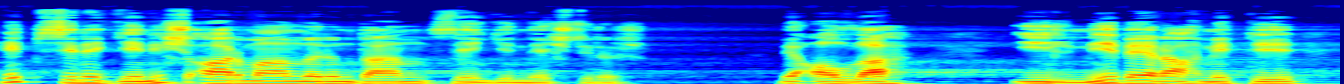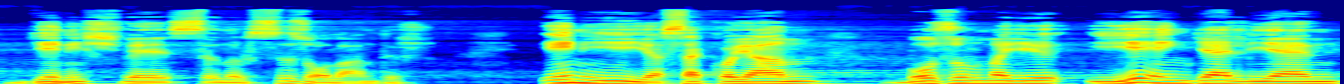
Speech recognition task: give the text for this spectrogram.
hepsini geniş armağanlarından zenginleştirir. Ve Allah, ilmi ve rahmeti geniş ve sınırsız olandır. En iyi yasa koyan, bozulmayı iyi engelleyen,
